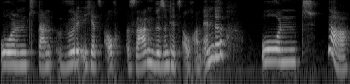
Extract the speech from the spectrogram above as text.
Und dann würde ich jetzt auch sagen, wir sind jetzt auch am Ende. Und ja,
